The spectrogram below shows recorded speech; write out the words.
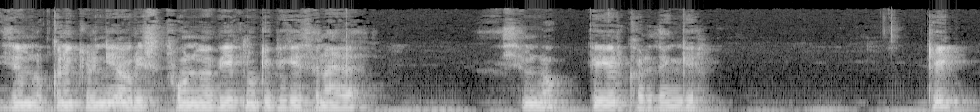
इसे हम लोग कनेक्ट करेंगे और इस फ़ोन में भी एक नोटिफिकेशन आया है। इसे हम लोग पेयर कर देंगे। ठीक?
